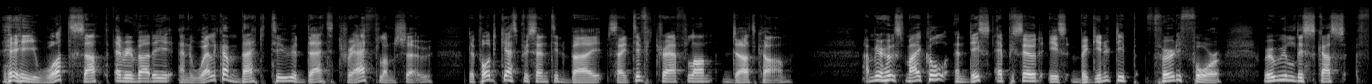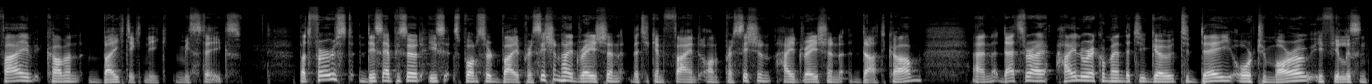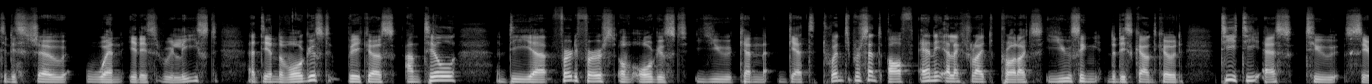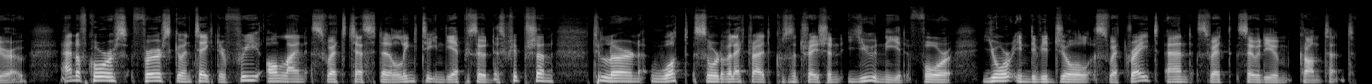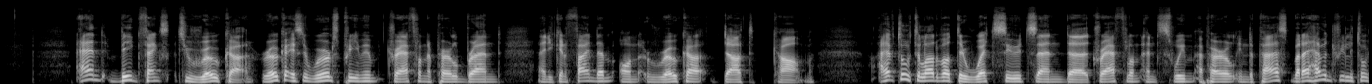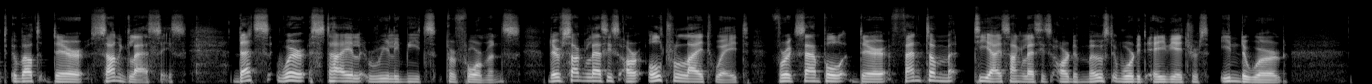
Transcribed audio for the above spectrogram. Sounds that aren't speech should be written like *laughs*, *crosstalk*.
Hey, what's up, everybody, and welcome back to That Triathlon Show, the podcast presented by scientifictriathlon.com. I'm your host, Michael, and this episode is Beginner Tip 34, where we'll discuss five common bike technique mistakes. But first, this episode is sponsored by Precision Hydration that you can find on precisionhydration.com. And that's where I highly recommend that you go today or tomorrow if you listen to this show when it is released at the end of August, because until the uh, 31st of August, you can get 20% off any electrolyte products using the discount code TTS20. And of course, first go and take their free online sweat test that I'll link to in the episode description to learn what sort of electrolyte concentration you need for your individual sweat rate and sweat sodium content. And big thanks to Roka. Roka is the world's premium triathlon apparel brand, and you can find them on roka.com. I have talked a lot about their wetsuits and uh, triathlon and swim apparel in the past, but I haven't really talked about their sunglasses. That's where style really meets performance. Their sunglasses are ultra lightweight. For example, their Phantom TI sunglasses are the most awarded aviators in the world.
